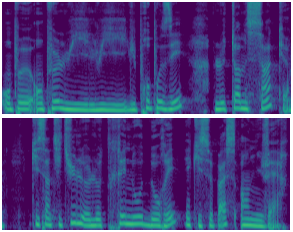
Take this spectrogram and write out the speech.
on peut, on peut lui, lui, lui proposer le tome 5 qui s'intitule Le traîneau doré et qui se passe en hiver.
